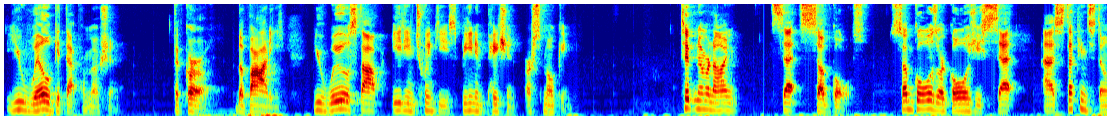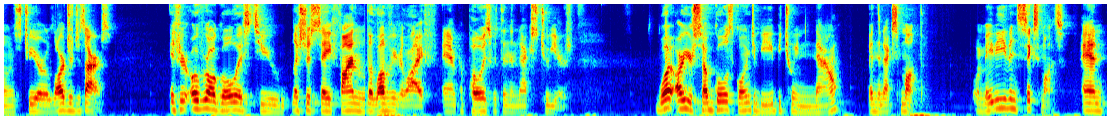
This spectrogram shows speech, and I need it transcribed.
you will get that promotion. The girl, the body. You will stop eating Twinkies, being impatient, or smoking. Tip number nine set sub goals. Sub goals are goals you set as stepping stones to your larger desires. If your overall goal is to, let's just say, find the love of your life and propose within the next two years, what are your sub goals going to be between now and the next month? or maybe even six months. And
